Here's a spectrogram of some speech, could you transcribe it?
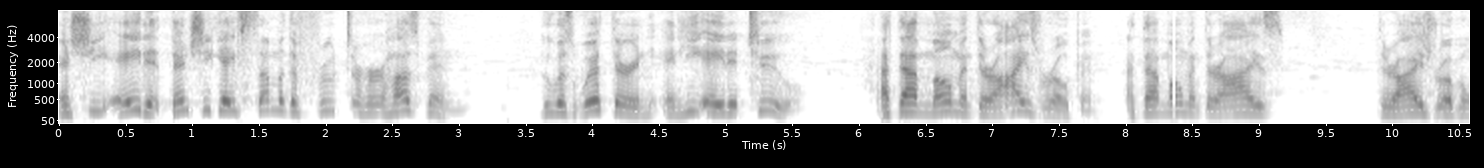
and she ate it. Then she gave some of the fruit to her husband who was with her, and, and he ate it too. At that moment, their eyes were open. At that moment, their eyes their eyes were open.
